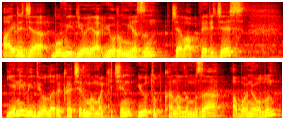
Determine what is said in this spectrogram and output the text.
Ayrıca bu videoya yorum yazın, cevap vereceğiz. Yeni videoları kaçırmamak için YouTube kanalımıza abone olun.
